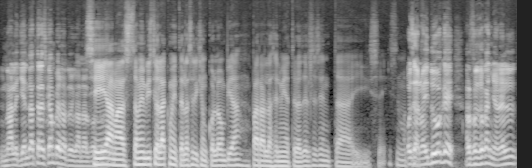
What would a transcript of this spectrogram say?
una leyenda, tres campeonatos ganó Alfonso. Sí, además también vistió la camiseta de la selección Colombia para las eliminatorias del 66. no O sea, no hay duda que Alfonso Cañón es el,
